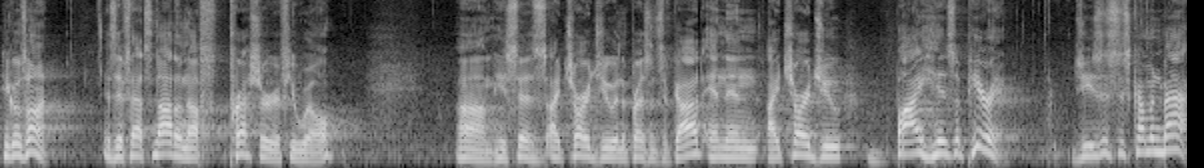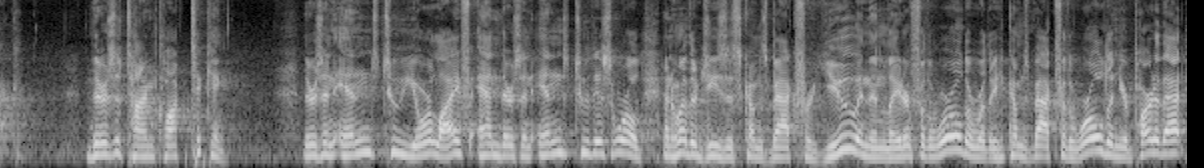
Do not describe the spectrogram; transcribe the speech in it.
He goes on, as if that's not enough pressure, if you will. Um, he says, I charge you in the presence of God, and then I charge you by his appearing. Jesus is coming back. There's a time clock ticking. There's an end to your life and there's an end to this world. And whether Jesus comes back for you and then later for the world, or whether he comes back for the world and you're part of that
